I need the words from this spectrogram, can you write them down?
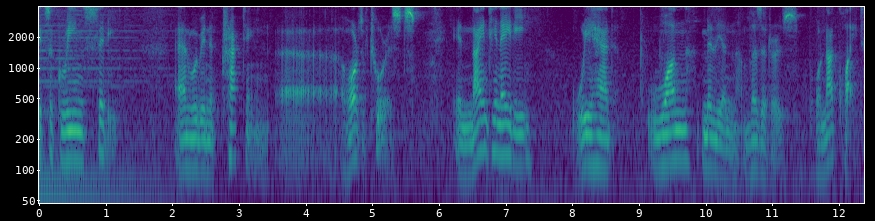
It's a green city, and we've been attracting uh, hordes of tourists. In 1980, we had 1 million visitors, or not quite.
